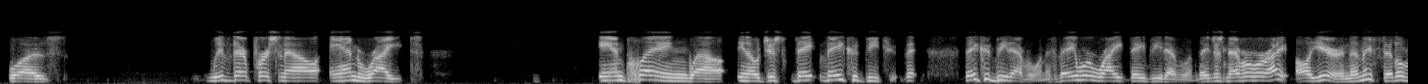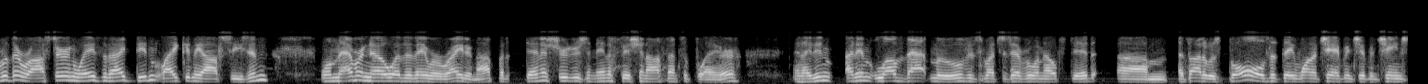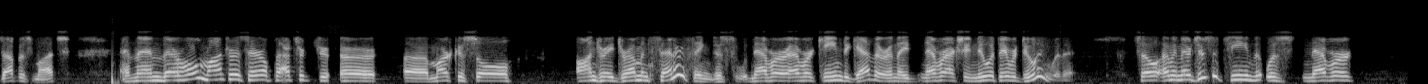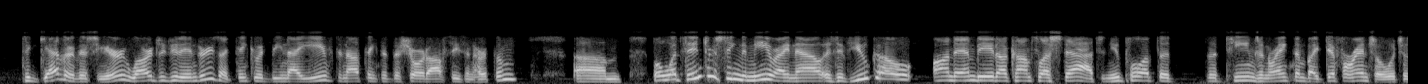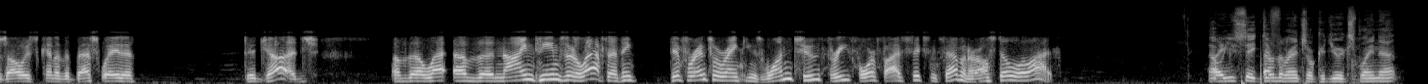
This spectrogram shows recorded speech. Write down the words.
was with their personnel and right and playing well. You know, just they they could beat you. They, they could beat everyone. If they were right, they beat everyone. They just never were right all year. And then they fiddled with their roster in ways that I didn't like in the off season. We'll never know whether they were right or not, but Dennis Schroeder's an inefficient offensive player. And I didn't, I didn't love that move as much as everyone else did. Um, I thought it was bold that they won a championship and changed up as much. And then their whole mantra is Harrell Patrick, uh, uh, Marc Gasol, Andre Drummond center thing just never ever came together, and they never actually knew what they were doing with it. So, I mean, they're just a team that was never together this year, largely due to injuries. I think it would be naive to not think that the short off season hurt them. Um, but what's interesting to me right now is if you go on to NBA.com slash stats and you pull up the, the teams and rank them by differential, which is always kind of the best way to to judge of the le- of the nine teams that are left. I think differential rankings one, two, three, four, five, six, and seven are all still alive. Now, when you say of the- differential, could you explain that?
